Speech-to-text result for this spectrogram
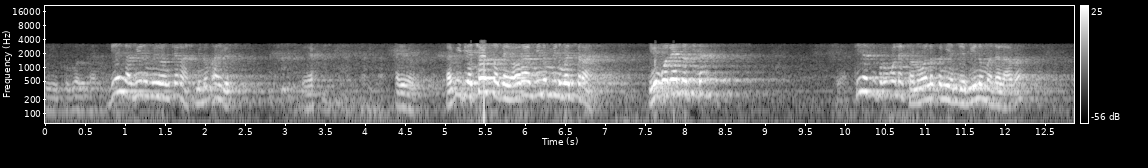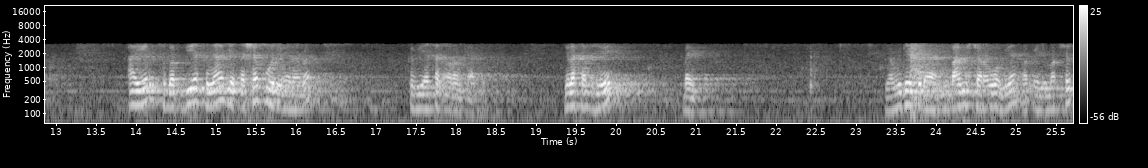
dipukulkan. Dia nggak minum minuman keras, minum air. Ya. Ayo. Tapi dia contoh kayak orang minum minuman keras. Ini boleh atau tidak? Ya, tidak diperbolehkan walaupun yang dia minum adalah apa? Air sebab dia sengaja tasyabuh dengan apa? Kebiasaan orang kafir. Jelas sampai sini? Baik. Yang mungkin sudah dipahami secara umum ya apa yang dimaksud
